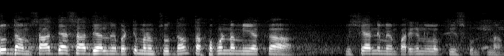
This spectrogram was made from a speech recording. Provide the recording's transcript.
చూద్దాం. సాధ్యాసాధ్యాలను బట్టి మనం చూద్దాం. తప్పకుండా మీ యొక్క విషయాన్ని మేము పరిగణలోకి తీసుకుంటున్నాం.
